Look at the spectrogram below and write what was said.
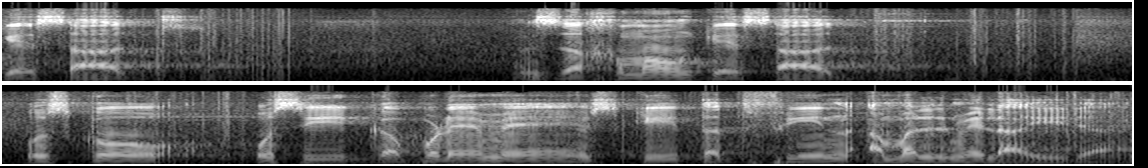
کے ساتھ، زخموں کے ساتھ، اس کو اسی کپڑے میں اس کی تدفین عمل میں لائی جائے۔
